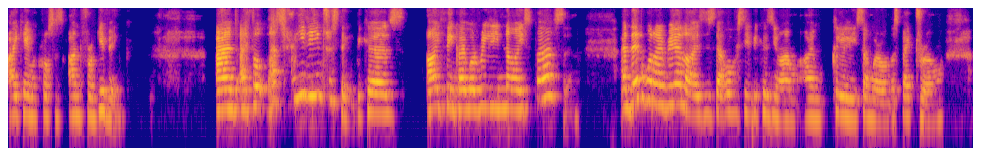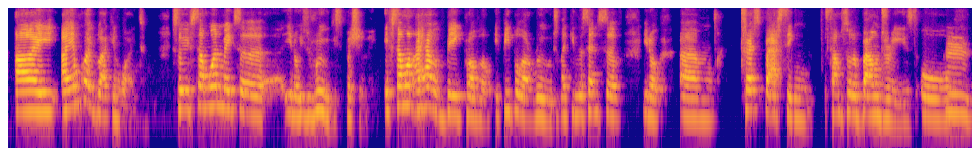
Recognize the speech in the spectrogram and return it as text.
I came across as unforgiving. And I thought that's really interesting because I think I'm a really nice person. And then what I realized is that obviously because you know I'm I'm clearly somewhere on the spectrum, I I am quite black and white. So if someone makes a you know is rude, especially if someone I have a big problem if people are rude, like in the sense of you know um, trespassing some sort of boundaries or mm.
